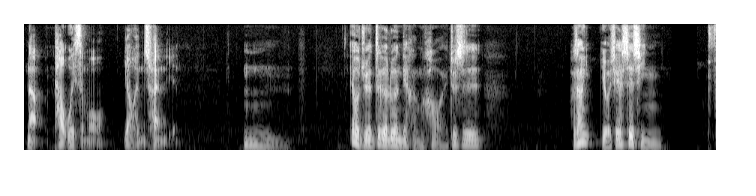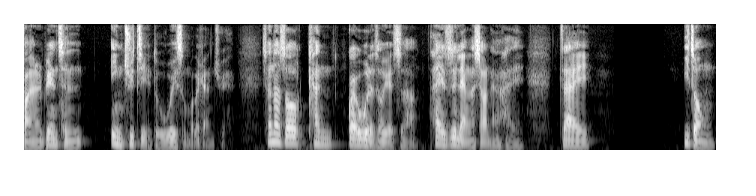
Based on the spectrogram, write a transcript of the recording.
那他为什么要很串联？嗯，因为我觉得这个论点很好，哎，就是好像有些事情反而变成硬去解读为什么的感觉。像那时候看怪物的时候也是啊，他也是两个小男孩在一种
